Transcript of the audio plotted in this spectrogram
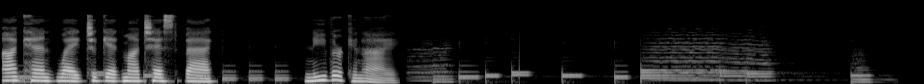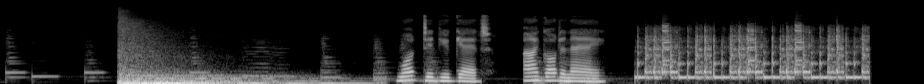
I can't wait to get my test back. Neither can I. What did you get? I got an A.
